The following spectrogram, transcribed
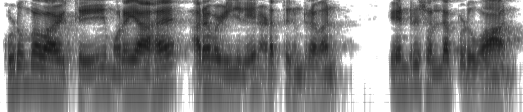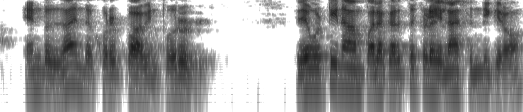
குடும்ப வாழ்க்கையை முறையாக அறவழியிலே நடத்துகின்றவன் என்று சொல்லப்படுவான் என்பதுதான் இந்த குரட்பாவின் பொருள். இதை ஒட்டி நாம் பல கருத்துக்களை எல்லாம் சிந்திக்கிறோம்.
